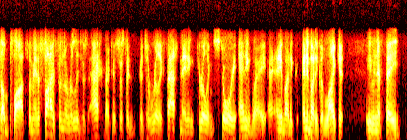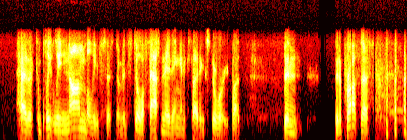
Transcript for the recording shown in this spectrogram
subplots. I mean, aside from the religious aspect, it's just a it's a really fascinating, thrilling story. Anyway, anybody anybody could like it, even if they had a completely non-belief system. It's still a fascinating and exciting story, but been been a process.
